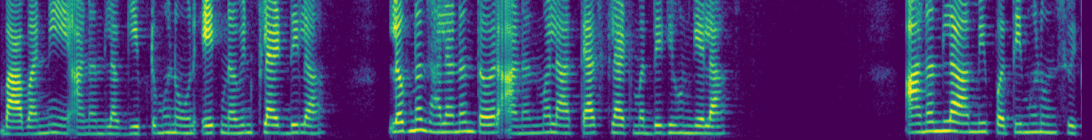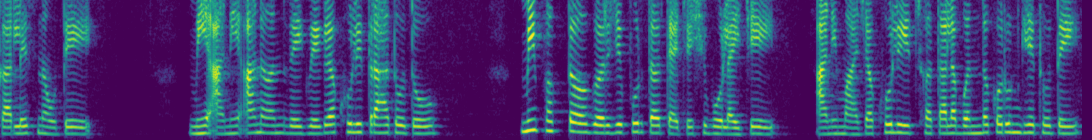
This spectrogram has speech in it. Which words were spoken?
बाबांनी आनंदला गिफ्ट म्हणून एक नवीन फ्लॅट दिला. लग्न झाल्यानंतर आनंद मला त्याच फ्लॅटमध्ये घेऊन गेला. आनंदला मी पती म्हणून स्वीकारलेच नव्हते. मी आणि आनंद वेगवेगळ्या खोलीत राहत होतो. मी फक्त गरजेपुरतं त्याच्याशी बोलायचे आणि माझ्या खोलीत स्वतःला बंद करून घेत होते.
